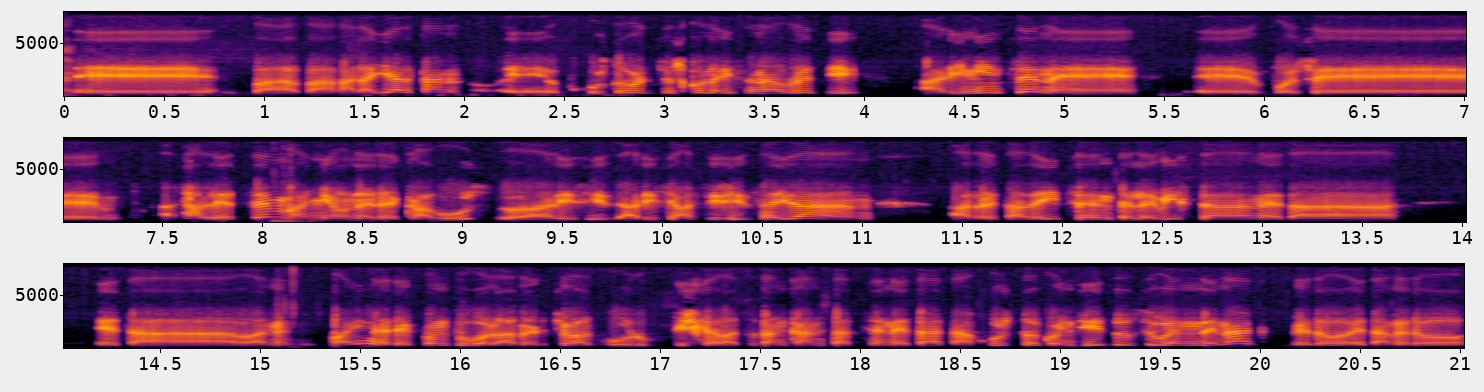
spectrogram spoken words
e, ba, ba, garai hartan, e, justo bertso eskola izan aurretik, ari nintzen, e, e, pues, e, zaletzen, baina nere kabuz, ari, ari, hasi zitzaidan arreta deitzen, telebistan, eta eta ba, bai nere kontu bola bertsoak buru pixka batzutan kantatzen eta eta justo kointzitu zuen denak gero eta gero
